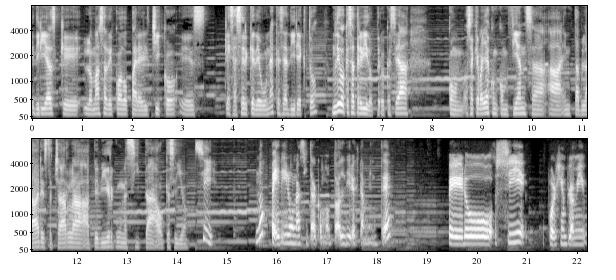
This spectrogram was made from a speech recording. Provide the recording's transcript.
dirías que lo más adecuado para el chico es que se acerque de una, que sea directo, no digo que sea atrevido, pero que sea con, o sea, que vaya con confianza a entablar esta charla, a pedir una cita o qué sé yo. Sí, no pedir una cita como tal directamente, pero sí, por ejemplo, a mí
